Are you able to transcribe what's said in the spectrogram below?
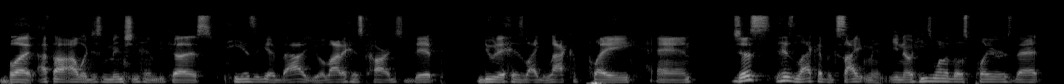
but I thought I would just mention him because he is a good value. A lot of his cards dipped due to his like lack of play and just his lack of excitement. You know, he's one of those players that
